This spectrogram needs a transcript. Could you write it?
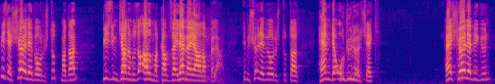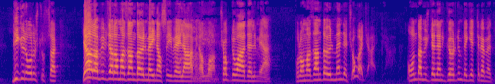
bize şöyle bir oruç tutmadan bizim canımızı alma, kabza eyleme ya Rabbi. Değil mi? Şöyle bir oruç tutar. Hem de o gün ölsek. He şöyle bir gün, bir gün oruç tutsak. Ya Rabbi bize Ramazan'da ölmeyi nasip eyle amin Allah'ım. Çok dua edelim ya. Bu Ramazan'da ölmen de çok acayip ya. Onda müjdelerini gördüm de getiremedim.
